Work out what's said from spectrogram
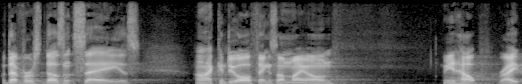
What that verse doesn't say is, oh, I can do all things on my own. We need help, right?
